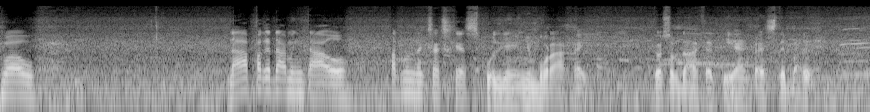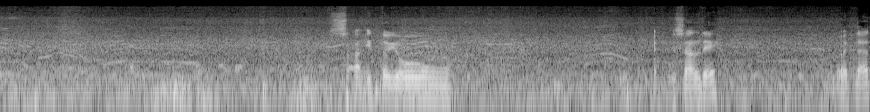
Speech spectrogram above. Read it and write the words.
Wow. Napakadaming tao. Parang nag-successful yun yung Boracay because of the Akatian Festival. Saka ito yung Isalde. Like that.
